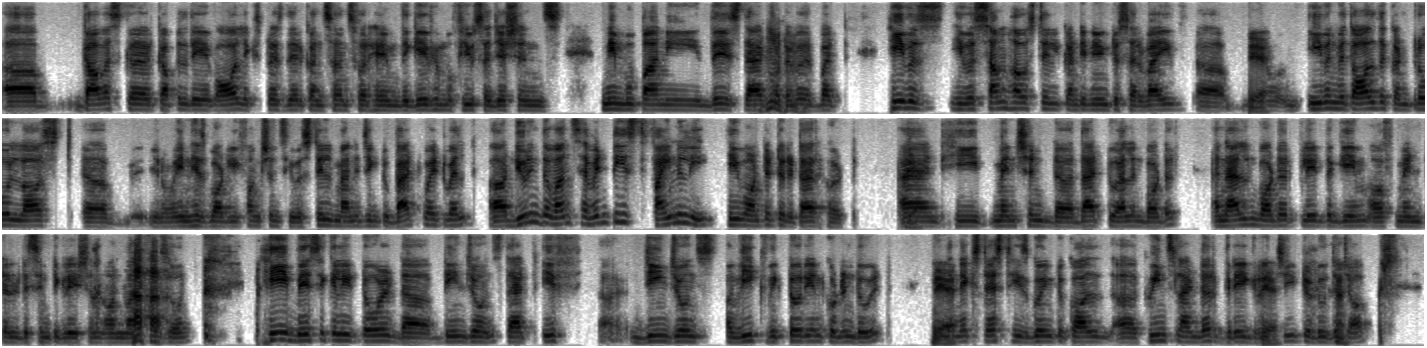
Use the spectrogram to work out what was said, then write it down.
Uh, Gavaskar, Kapil Dev all expressed their concerns for him. They gave him a few suggestions nimbu pani, this, that, whatever. but he was he was somehow still continuing to survive. Uh, yeah. you know, even with all the control lost, uh, you know, in his bodily functions, he was still managing to bat quite well. Uh, during the 170s, finally he wanted to retire hurt, and yeah. he mentioned uh, that to Allan Border. And Allan Border played the game of mental disintegration on one of his own. He basically told uh, Dean Jones that if uh, Dean Jones, a weak Victorian, couldn't do it. Yeah. the next test, he's going to call uh, Queenslander Greg Ritchie yeah. to do the job.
